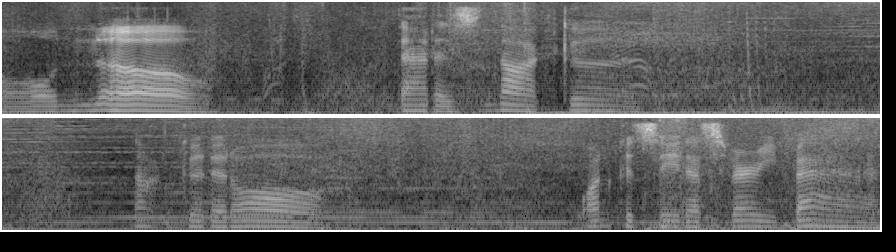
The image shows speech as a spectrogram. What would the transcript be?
Oh no! That is not good. Not good at all. One could say that's very bad.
